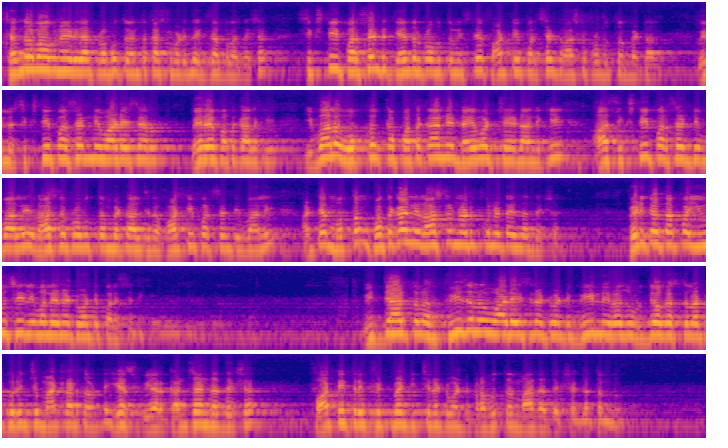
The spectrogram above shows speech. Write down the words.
చంద్రబాబు నాయుడు గారి ప్రభుత్వం ఎంత కష్టపడిందో ఎగ్జాంపుల్ అధ్యక్ష. సిక్స్టీ పర్సెంట్ కేంద్ర ప్రభుత్వం ఇస్తే ఫార్టీ పర్సెంట్ రాష్ట్ర ప్రభుత్వం పెట్టాలి. వీళ్ళు సిక్స్టీ పర్సెంట్ని వాడేశారు వేరే పథకాలకి. ఇవాళ ఒక్కొక్క పథకాన్ని డైవర్ట్ చేయడానికి ఆ సిక్స్టీ పర్సెంట్ ఇవ్వాలి రాష్ట్ర ప్రభుత్వం పెట్టాల్సిన ఫార్టీ పర్సెంట్ ఇవ్వాలి. అంటే మొత్తం పథకాన్ని రాష్ట్రం నడుపుకున్నట్టయింది అధ్యక్ష. పెడితే తప్ప యూసీలు ఇవ్వలేనటువంటి పరిస్థితికి విద్యార్థుల ఫీజులు వాడేసినటువంటి వీళ్ళు ఈరోజు ఉద్యోగస్తుల గురించి మాట్లాడుతూ ఉంటే ఎస్ వీఆర్ కన్సర్న్డ్ అధ్యక్ష. ఫార్టీ త్రీ ఫిట్మెంట్ ఇచ్చినటువంటి ప్రభుత్వం మాది అధ్యక్ష గతంలో.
